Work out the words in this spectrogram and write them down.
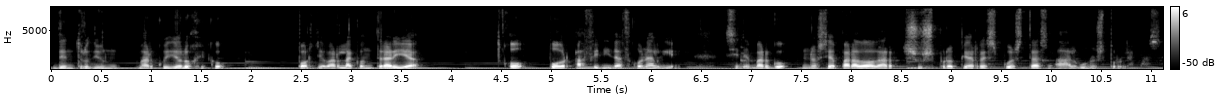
dentro de un marco ideológico por llevar la contraria o por afinidad con alguien. Sin embargo, no se ha parado a dar sus propias respuestas a algunos problemas.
